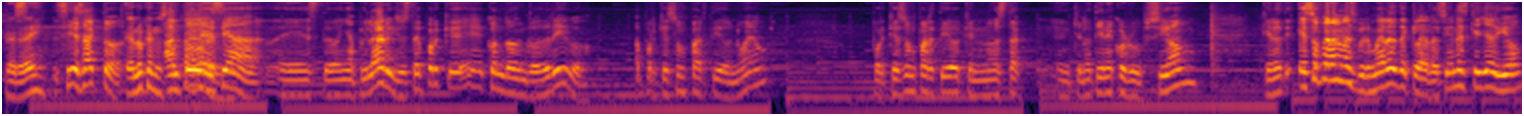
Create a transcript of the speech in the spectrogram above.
Pero, hey, Sí, exacto. Es lo que nos Antes le decía, este, doña Pilar, ¿y usted por qué con don Rodrigo? Ah, porque es un partido nuevo, porque es un partido que no está, eh, que no tiene corrupción, que no eso fueron las primeras declaraciones que ella dio,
